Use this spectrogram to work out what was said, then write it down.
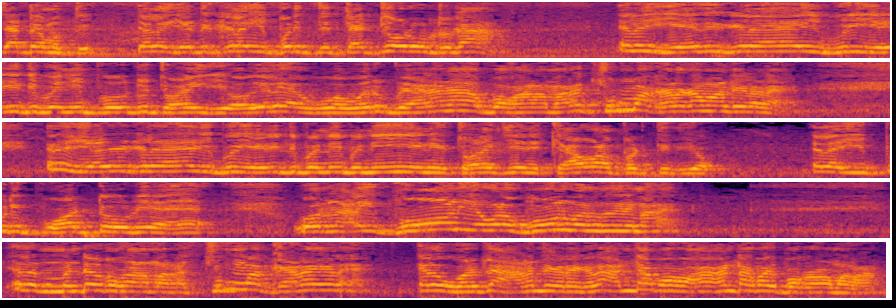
சேட்டை முத்து இல்லை எதுக்கல இப்படி சட்டியோடு விட்டுருக்கான் இல்லை எதுக்கல இப்படி எடிட் பண்ணி போட்டு தொலைக்கியோ? இல்லை ஒரு விலங்கா போகலாம் மரம் சும்மா கிடக்க மாட்டேங்கிறேன் இல்லை எதுக்கல இப்படி எடிட் பண்ணி பண்ணி என்னை தொலைச்சி என்னை கேவலப்படுத்திடியோ இல்லை இப்படி போட்டு உடைய ஒரு நாளைக்கு போன் எவ்வளோ போன் வருது தெரியுமா? இல்லை மெண்டல் போகலாம் மரம் சும்மா கிடக்கல. இல்லை ஒரு இடத்துல அடைஞ்சு கிடக்கல. அண்டா போக அண்டா போய் போகலாம் மரம்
